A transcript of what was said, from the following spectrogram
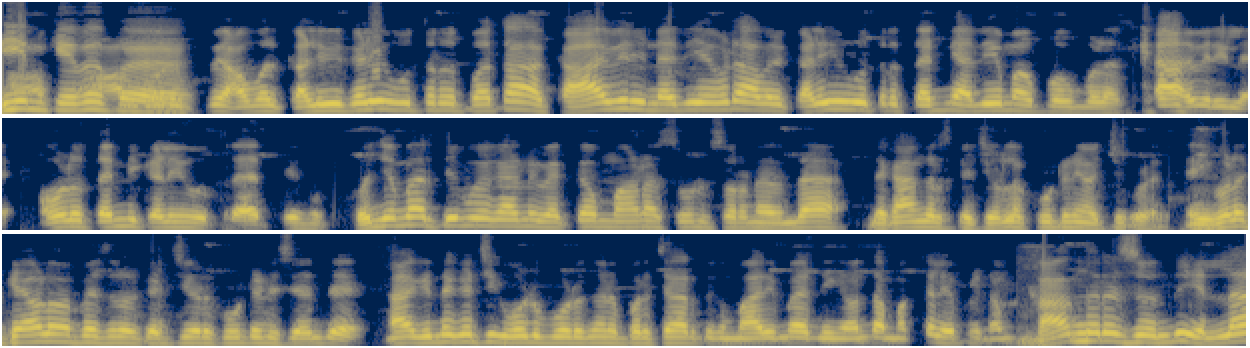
டிஎம்கேவே அவர் கழுவி கழுவி ஊத்துறது பார்த்தா காவிரி நதியை விட அவர் கழுவி ஊத்துற தண்ணி அதிகமா போகும் போல காவிரியில. அவ்வளவு தண்ணி கழுவி ஊத்துறாரு திமுக. கொஞ்சமா திமுக காரனுக்கு வெக்கமான சூடு சுரணம் இருந்தா இந்த காங்கிரஸ் கட்சியோட கூட்டணி வச்சுக்கூடாது இவ்வளவு கேவலமா பேசுற ஒரு கட்சியோட கூட்டணி சேர்ந்து நாளைக்கு இந்த கட்சிக்கு ஓட்டு போடுங்கன்னு பிரச்சாரத்துக்கு மாறி மாறி நீங்க வந்தா மக்கள் எப்படி நம்ப காங்கிரஸ் வந்து எல்லா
